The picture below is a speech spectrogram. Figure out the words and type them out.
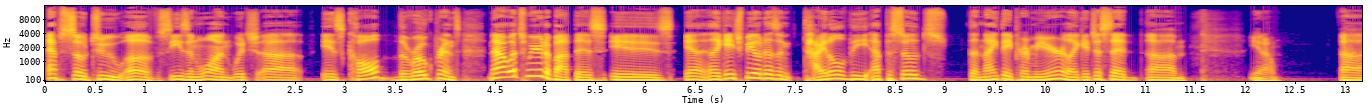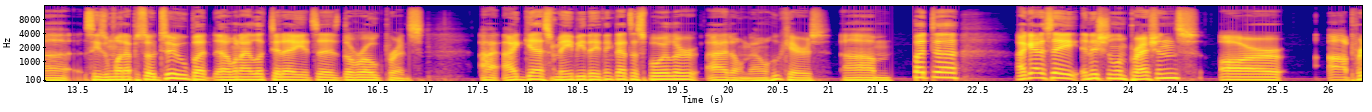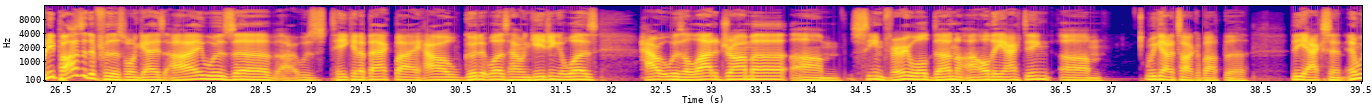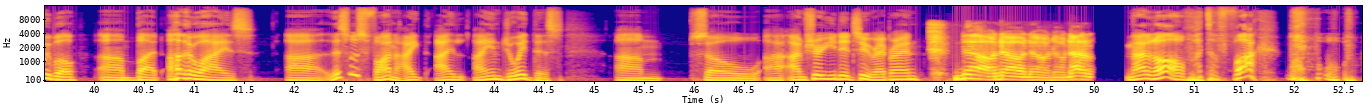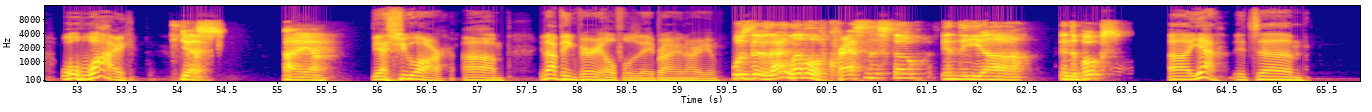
episode two of season one, which uh, is called "The Rogue Prince." Now, what's weird about this is uh, like HBO doesn't title the episodes the night they premiere. Like it just said, um, you know, uh, season one, episode two. But uh, when I look today, it says "The Rogue Prince." I, I guess maybe they think that's a spoiler. I don't know. Who cares? Um, but uh, I gotta say, initial impressions are uh, pretty positive for this one, guys. I was uh, I was taken aback by how good it was, how engaging it was, how it was a lot of drama. Um, seemed very well done. All the acting. Um, we got to talk about the the accent, and we will. Um, but otherwise, uh, this was fun. I I I enjoyed this. Um, so uh, I'm sure you did too, right, Brian? No, no, no, no, not at all. Not at all. What the fuck? well, why? Yes, I am. Yes, you are. Um, you're not being very helpful today, Brian. Are you? Was there that level of crassness though in the uh in the books? Uh, yeah. It's um,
